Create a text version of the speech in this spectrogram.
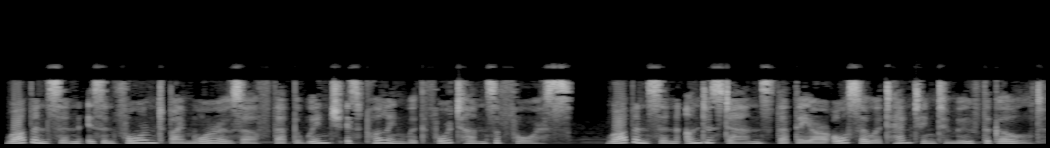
Robinson is informed by Morozov that the winch is pulling with 4 tons of force. Robinson understands that they are also attempting to move the gold.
